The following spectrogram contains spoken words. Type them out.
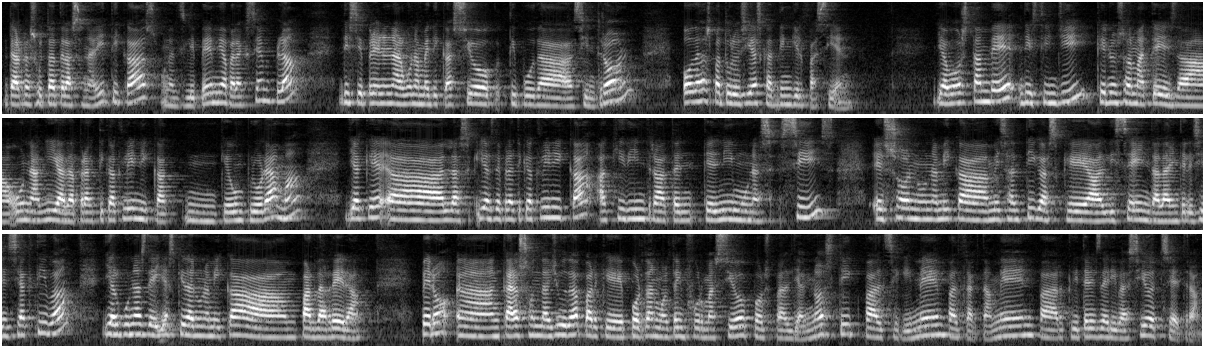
del resultat de les analítiques, una dislipèmia, per exemple, de si prenen alguna medicació tipus de sintron o de les patologies que tingui el pacient. Llavors també distingir que no és el mateix una guia de pràctica clínica que un programa, ja que eh, les guies de pràctica clínica, aquí dintre ten tenim unes sis, eh, són una mica més antigues que el disseny de la intel·ligència activa i algunes d'elles queden una mica eh, per darrere però eh, encara són d'ajuda perquè porten molta informació doncs, pel diagnòstic, pel seguiment, pel tractament, per criteris de derivació, etc.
